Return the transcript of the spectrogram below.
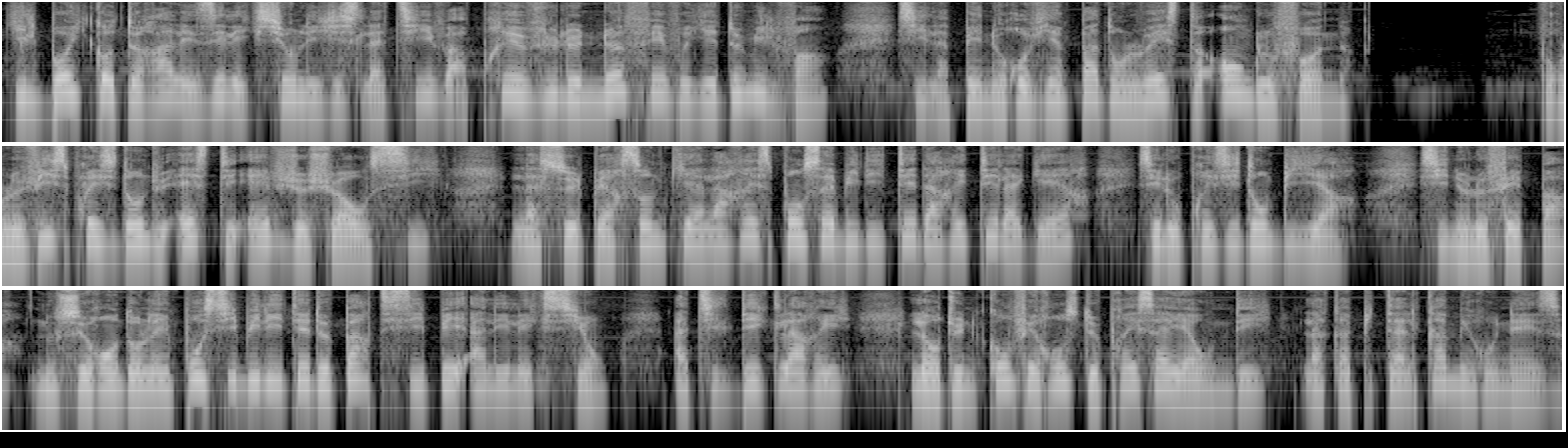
qu'il boycottera les élections législatives prévues le 9 février 2020 si la paix ne revient pas dans l'Ouest anglophone. Pour le vice-président du STF, Joshua aussi, la seule personne qui a la responsabilité d'arrêter la guerre, c'est le président Biya. S'il ne le fait pas, nous serons dans l'impossibilité de participer à l'élection, a-t-il déclaré lors d'une conférence de presse à Yaoundé, la capitale camerounaise.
